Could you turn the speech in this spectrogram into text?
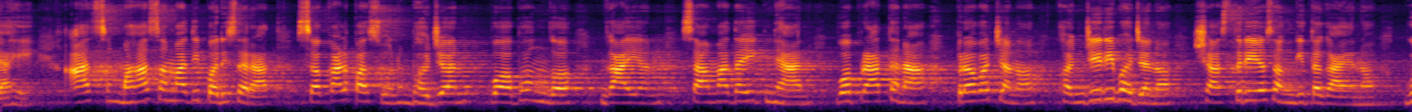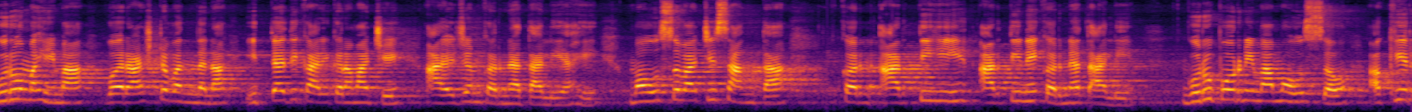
आहे. आज महासमाधी परिसरात सकाळपासून भजन व अभंग गायन सामुदायिक ज्ञान व प्रार्थना प्रवचन खंजेरी भजन शास्त्रीय संगीत गायन गुरुमहिमा व राष्ट्रवंदना इत्यादी कार्यक्रमाचे आयोजन करण्यात आले आहे. महोत्सवाची सांगता कर आरतीही आरतीने करण्यात आले. गुरुपौर्णिमा महोत्सव अखिल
